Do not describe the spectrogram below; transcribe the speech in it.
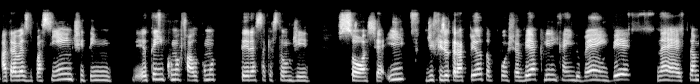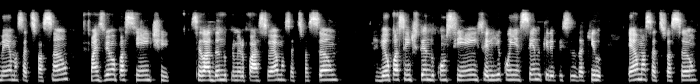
através do paciente. Tem, eu tenho, como eu falo, como ter essa questão de sócia e de fisioterapeuta, poxa, ver a clínica indo bem, ver, né, também é uma satisfação, mas ver uma paciente, sei lá, dando o primeiro passo é uma satisfação, ver o paciente tendo consciência, ele reconhecendo que ele precisa daquilo é uma satisfação,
